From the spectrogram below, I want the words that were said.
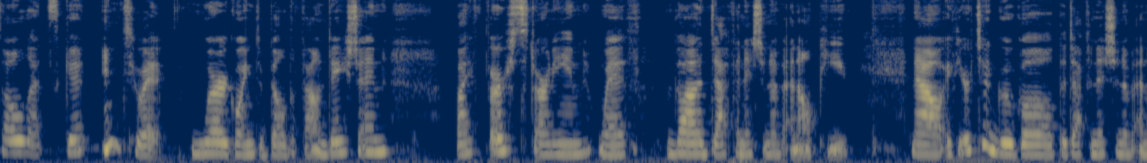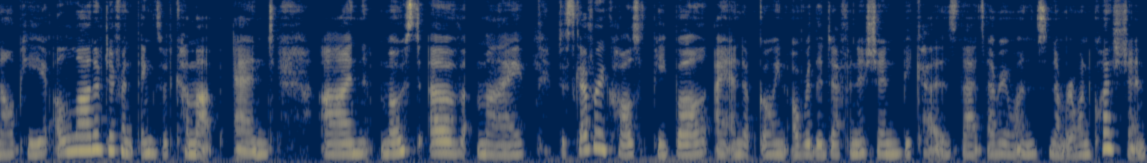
So let's get into it we're going to build the foundation by first starting with the definition of NLP. Now, if you're to Google the definition of NLP, a lot of different things would come up. And on most of my discovery calls with people, I end up going over the definition because that's everyone's number one question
